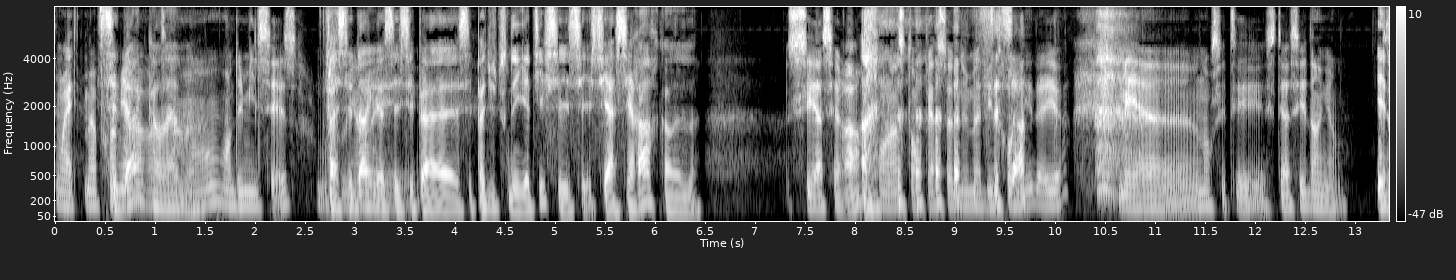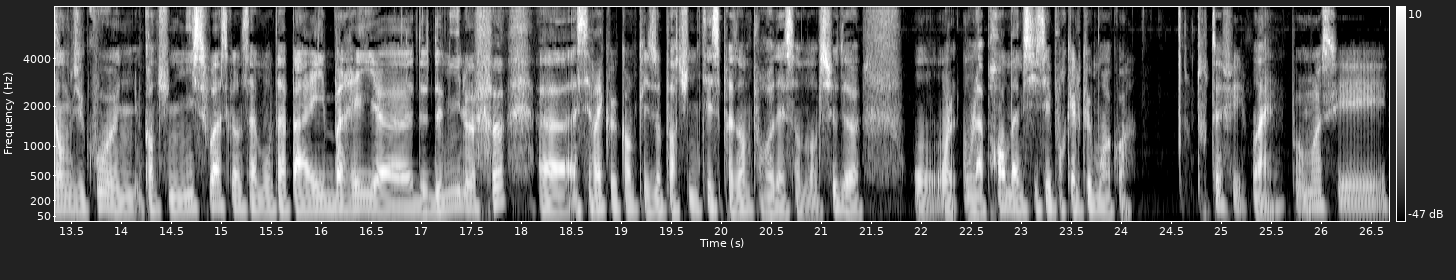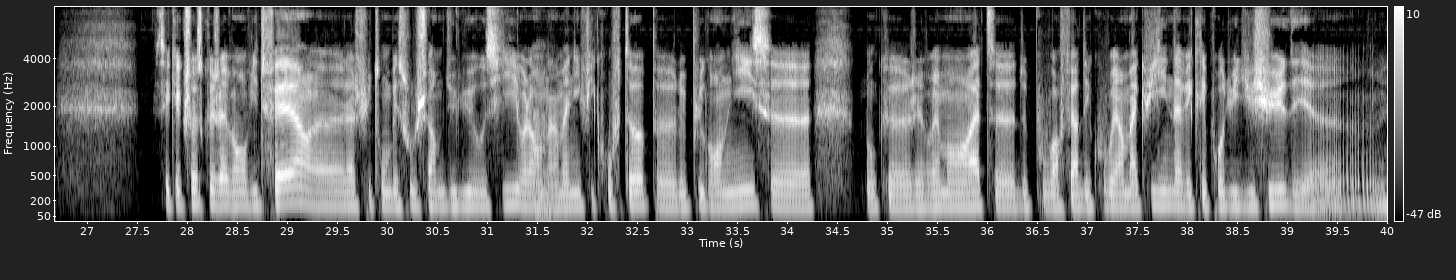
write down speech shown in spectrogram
Ouais, ma première dingue, quand même. en 2016. Enfin, c'est dingue, c'est pas, pas du tout négatif, c'est assez rare quand même. C'est assez rare. Pour l'instant, personne ne m'a détrôné d'ailleurs. Mais euh, non, c'était assez dingue. Hein. Et donc du coup, quand une niçoise comme ça monte à Paris, brille euh, de demi le feu, euh, c'est vrai que quand les opportunités se présentent pour redescendre dans le sud, on, on la prend même si c'est pour quelques mois, quoi. Tout à fait. Ouais. Pour moi, c'est c'est quelque chose que j'avais envie de faire. là, je suis tombé sous le charme du lieu aussi. Voilà, on mm. a un magnifique rooftop, le plus grand de Nice. Donc euh, j'ai vraiment hâte euh, de pouvoir faire découvrir ma cuisine avec les produits du Sud et euh,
